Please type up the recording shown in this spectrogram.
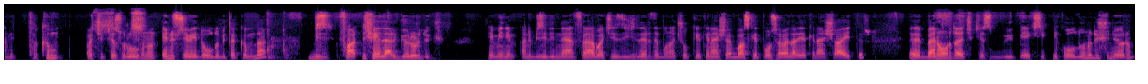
hani takım açıkçası ruhunun en üst seviyede olduğu bir takımda biz farklı şeyler görürdük. Eminim hani bizi dinleyen Fenerbahçe izleyicileri de buna çok yakinen şahit, basketbol severler yakinen şahittir. E, ben orada açıkçası büyük bir eksiklik olduğunu düşünüyorum.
